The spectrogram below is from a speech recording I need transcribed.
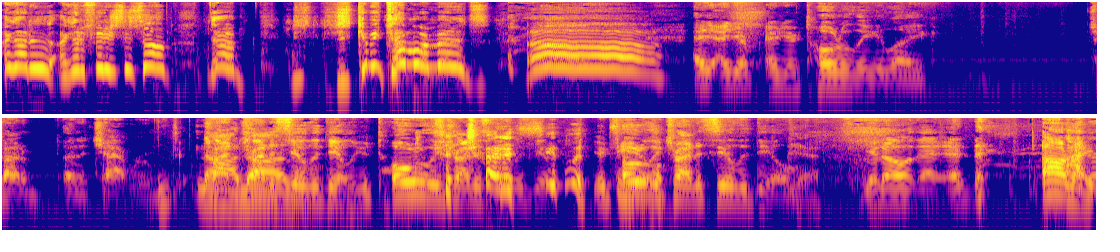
I gotta, I gotta finish this up. Yeah, just, just give me ten more minutes. Ah, and, and you're and you're totally like trying to in a chat room, Nah, trying, trying nah, to seal the deal. You're totally trying to, Trying seal, to the deal. seal You're deal. totally trying to seal the deal. Yeah. you know, and, and All right.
